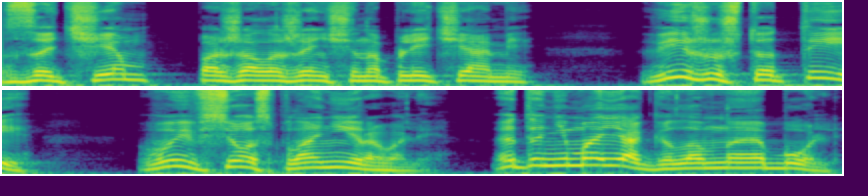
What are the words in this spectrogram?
«Зачем?» – пожала женщина плечами. «Вижу, что ты... Вы все спланировали. Это не моя головная боль.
